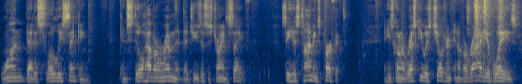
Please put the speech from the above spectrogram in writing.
one that is slowly sinking, can still have a remnant that Jesus is trying to save. See, his timing's perfect. And he's going to rescue his children in a variety of ways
